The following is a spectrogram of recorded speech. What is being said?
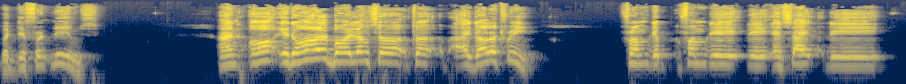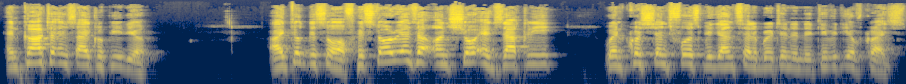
but different names. And all, it all belongs to, to idolatry from the, from the, the, the Encarta Encyclopedia. I took this off. Historians are unsure exactly when Christians first began celebrating the Nativity of Christ.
